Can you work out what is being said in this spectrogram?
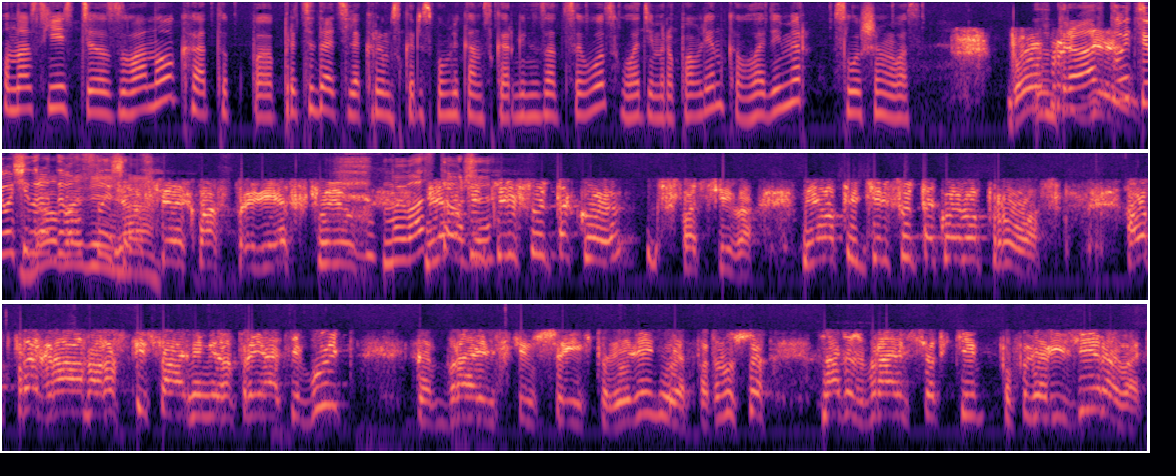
У нас есть э, звонок от э, председателя Крымской республиканской организации ВОЗ Владимира Павленко. Владимир, слушаем вас. Добрый Здравствуйте, день. очень Добрый рада вас день, слышать. Я всех вас приветствую. Мы вас Меня тоже. вот интересует такой, спасибо. Меня вот интересует такой вопрос. А вот программа расписания мероприятий будет э, брайльским шрифтом или нет? Потому что надо же брайль все-таки популяризировать.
